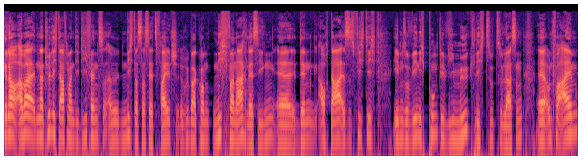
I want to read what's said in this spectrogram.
Genau, aber natürlich darf man die Defense, äh, nicht, dass das jetzt falsch rüberkommt, nicht vernachlässigen, äh, denn auch da ist es wichtig, ebenso wenig Punkte wie möglich zuzulassen. Äh, und vor allem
